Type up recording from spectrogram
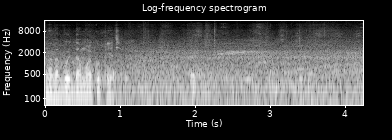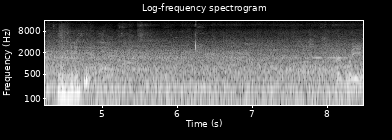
Надо будет домой купить. 贵。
